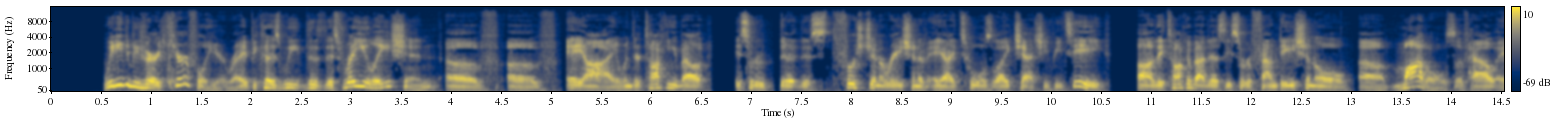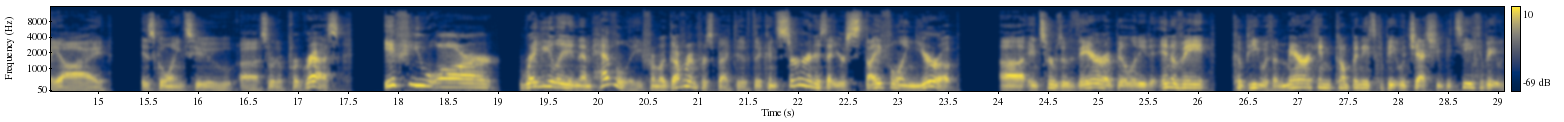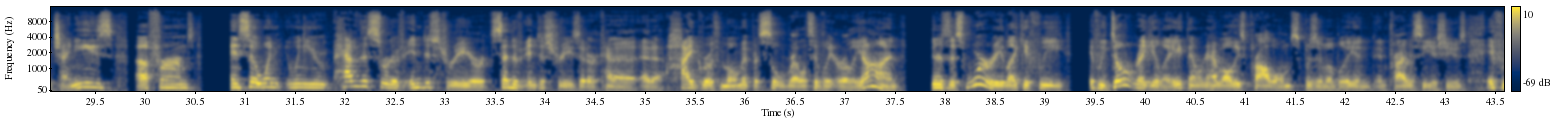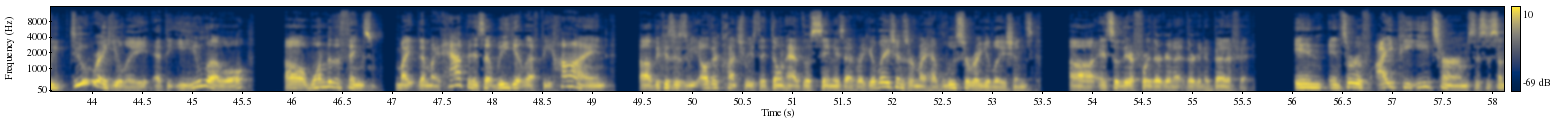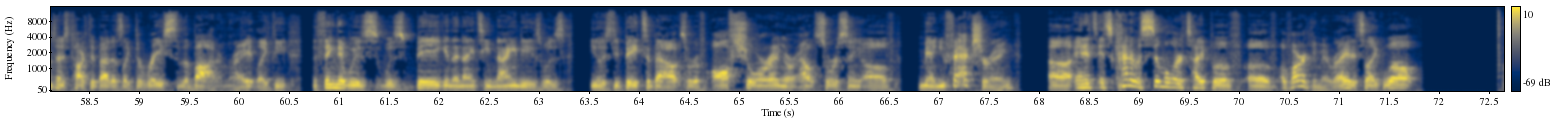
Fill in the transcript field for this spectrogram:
we need to be very careful here, right? Because we this regulation of of AI when they're talking about is sort of this first generation of AI tools like ChatGPT. Uh, they talk about it as these sort of foundational uh, models of how AI is going to uh, sort of progress. If you are regulating them heavily from a government perspective, the concern is that you're stifling Europe uh, in terms of their ability to innovate, compete with American companies, compete with ChatGPT, compete with Chinese uh, firms. And so when when you have this sort of industry or set of industries that are kind of at a high growth moment but still relatively early on, there's this worry like if we if we don't regulate, then we're gonna have all these problems presumably and, and privacy issues. If we do regulate at the EU level, uh, one of the things might that might happen is that we get left behind uh, because there's gonna be other countries that don't have those same exact regulations or might have looser regulations, uh, and so therefore they're gonna they're gonna benefit in in sort of IPE terms, this is sometimes talked about as like the race to the bottom, right? Like the the thing that was was big in the 1990s was you know these debates about sort of offshoring or outsourcing of manufacturing, uh, and it's it's kind of a similar type of, of of argument, right? It's like, well,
